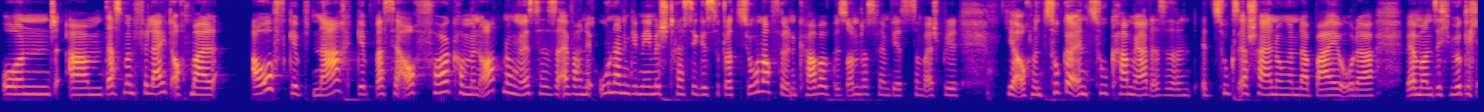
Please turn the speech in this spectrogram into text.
und ähm, dass man vielleicht auch mal aufgibt, nachgibt, was ja auch vollkommen in Ordnung ist. Das ist einfach eine unangenehme, stressige Situation auch für den Körper, besonders wenn wir jetzt zum Beispiel hier auch einen Zuckerentzug haben, ja, da sind Entzugserscheinungen dabei oder wenn man sich wirklich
